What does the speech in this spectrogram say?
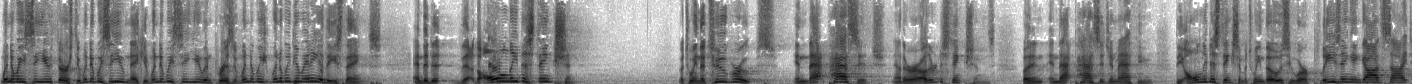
When did we see you thirsty? When did we see you naked? When did we see you in prison? When did we, when did we do any of these things? And the, the, the only distinction between the two groups in that passage, now there are other distinctions, but in, in that passage in Matthew, the only distinction between those who are pleasing in God's sight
